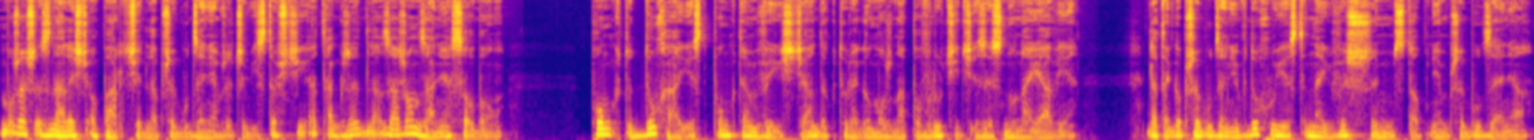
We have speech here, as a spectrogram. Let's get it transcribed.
możesz znaleźć oparcie dla przebudzenia w rzeczywistości, a także dla zarządzania sobą. Punkt ducha jest punktem wyjścia, do którego można powrócić ze snu na jawie. Dlatego przebudzenie w duchu jest najwyższym stopniem przebudzenia.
